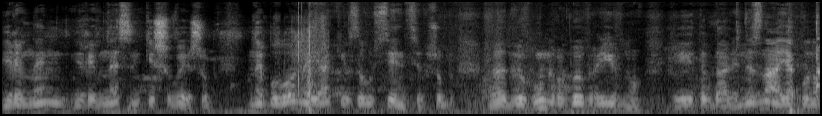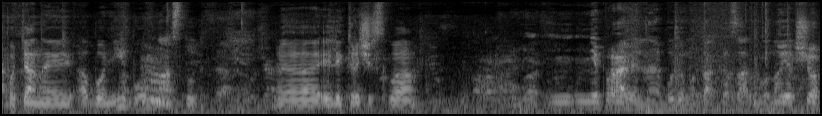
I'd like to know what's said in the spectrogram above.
рівнен, рівнесенькі шви, щоб не було ніяких заусенців, щоб е, двигун робив рівно і так далі. Не знаю, як воно потягне або ні, бо у нас тут е, електричество неправильне, будемо так казати. Воно, якщо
